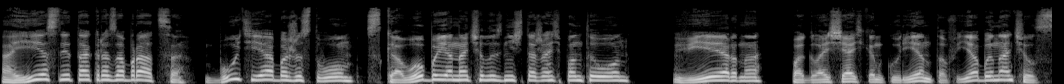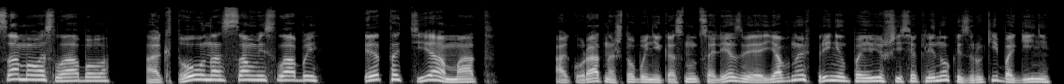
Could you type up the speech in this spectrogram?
А если так разобраться, будь я божеством, с кого бы я начал изничтожать пантеон? Верно, поглощать конкурентов я бы начал с самого слабого, а кто у нас самый слабый? Это Тиамат. Аккуратно, чтобы не коснуться лезвия, я вновь принял появившийся клинок из руки богини,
